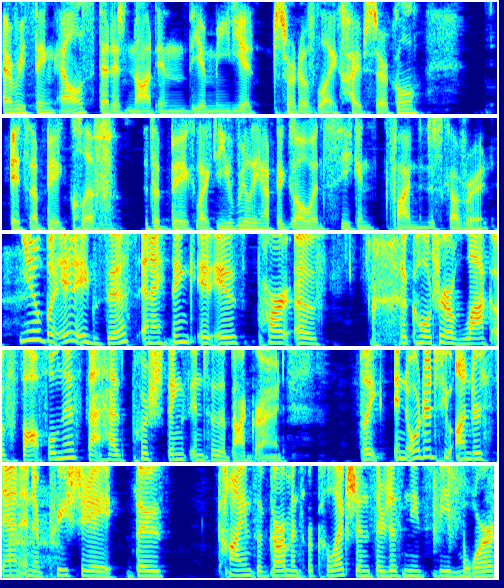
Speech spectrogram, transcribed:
everything else that is not in the immediate sort of like hype circle, it's a big cliff. It's a big, like, you really have to go and seek and find and discover it. You know, but it exists. And I think it is part of the culture of lack of thoughtfulness that has pushed things into the background. Like, in order to understand and appreciate those kinds of garments or collections, there just needs to be more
